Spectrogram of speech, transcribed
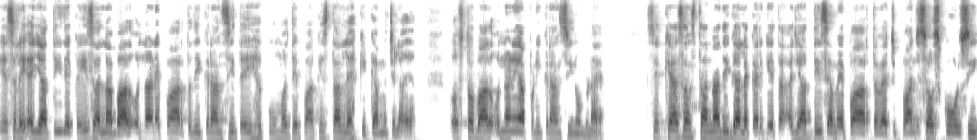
ਇਸ ਲਈ ਆਜ਼ਾਦੀ ਦੇ ਕਈ ਸਾਲਾਂ ਬਾਅਦ ਉਹਨਾਂ ਨੇ ਭਾਰਤ ਦੀ ਕਰੰਸੀ ਤੇ ਹੀ ਹਕੂਮਤ ਤੇ ਪਾਕਿਸਤਾਨ ਲਿਖ ਕੇ ਕੰਮ ਚਲਾਇਆ। ਉਸ ਤੋਂ ਬਾਅਦ ਉਹਨਾਂ ਨੇ ਆਪਣੀ ਕਰੰਸੀ ਨੂੰ ਬਣਾਇਆ। ਸਿੱਖਿਆ ਸੰਸਥਾਨਾਂ ਦੀ ਗੱਲ ਕਰੀਏ ਤਾਂ ਆਜ਼ਾਦੀ ਸਮੇਂ ਭਾਰਤ ਵਿੱਚ 500 ਸਕੂਲ ਸੀ,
